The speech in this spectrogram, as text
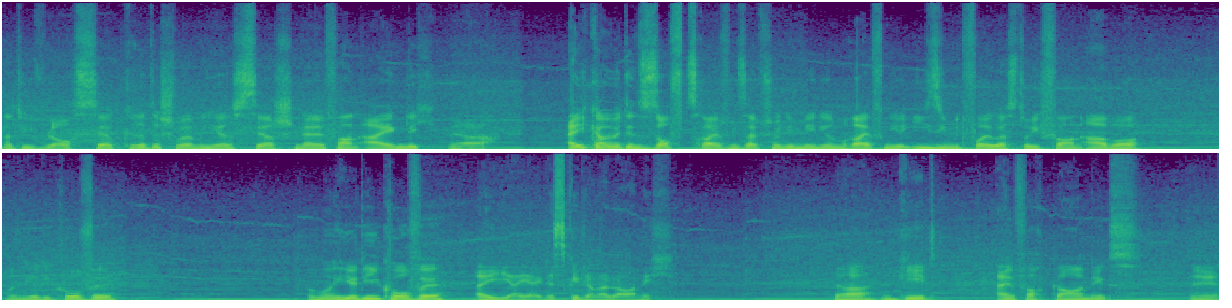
natürlich wohl auch sehr kritisch, weil wir hier sehr schnell fahren. Eigentlich, ja, eigentlich kann man mit den Softs-Reifen, selbst schon mit den Medium-Reifen hier easy mit Vollgas durchfahren, aber hier die Kurve wenn wir hier die Kurve... Eieiei, das geht ja mal gar nicht. Da geht einfach gar nichts. Nee,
